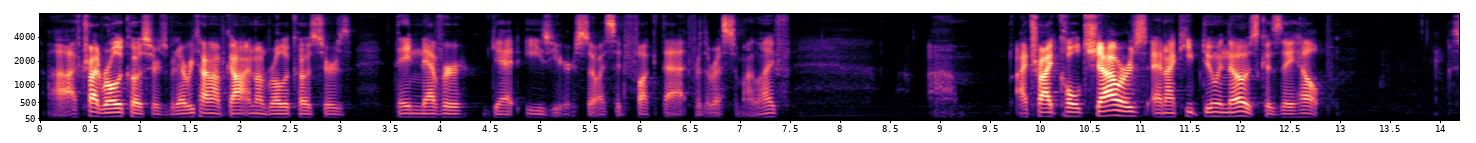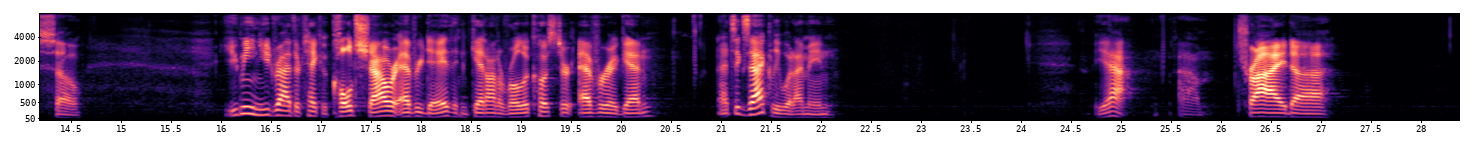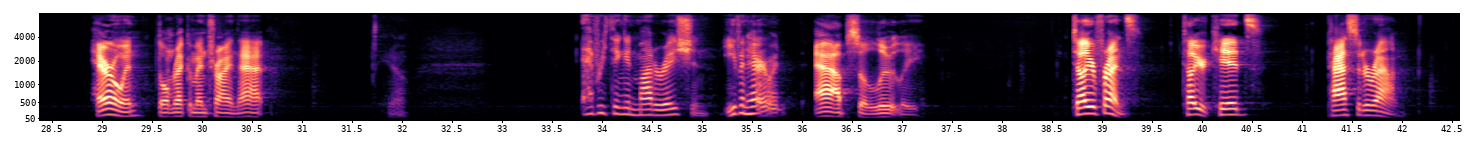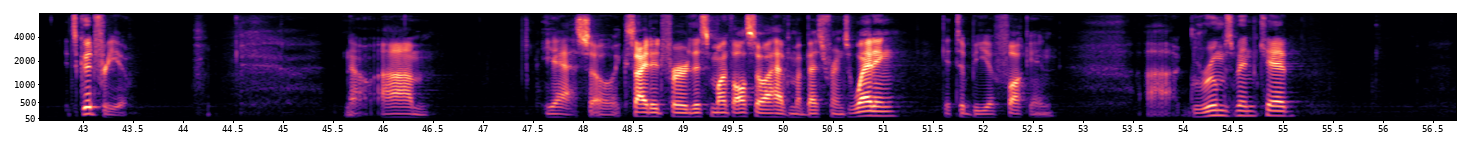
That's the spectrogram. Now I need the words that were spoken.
Uh, I've tried roller coasters, but every time I've gotten on roller coasters, they never get easier. So I said, fuck that for the rest of my life. Um, I tried cold showers and I keep doing those because they help. So, you mean you'd rather take a cold shower every day than get on a roller coaster ever again? That's exactly what I mean. Yeah. Um, tried uh, heroin. Don't recommend trying that You know, everything in moderation. Even heroin? Absolutely. Tell your friends, tell your kids, pass it around. It's good for you. no. Um, yeah, so excited for this month. Also, I have my best friend's wedding. Get to be a fucking uh, groomsman kid.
